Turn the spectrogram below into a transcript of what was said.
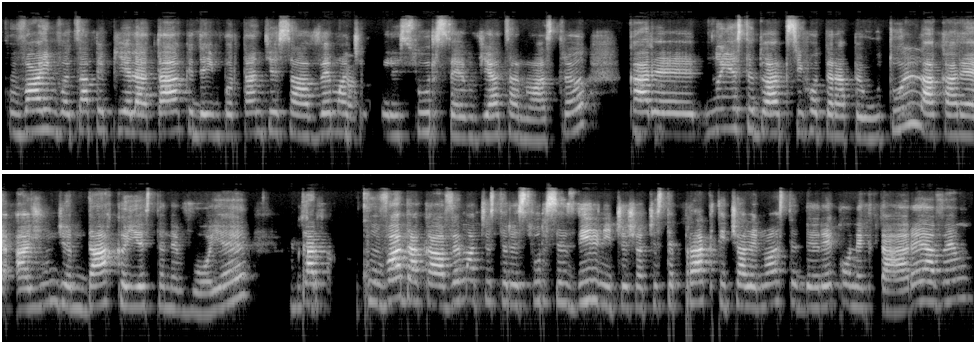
cumva ai învățat pe pielea ta cât de important e să avem da. aceste resurse în viața noastră, care nu este doar psihoterapeutul la care ajungem dacă este nevoie, exact. dar cumva dacă avem aceste resurse zilnice și aceste practici ale noastre de reconectare, avem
